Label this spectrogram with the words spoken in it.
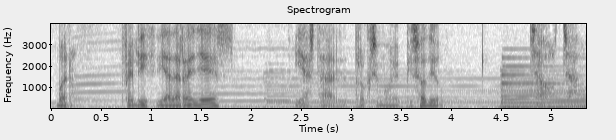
Bueno, feliz Día de Reyes y hasta el próximo episodio. Chao, chao.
